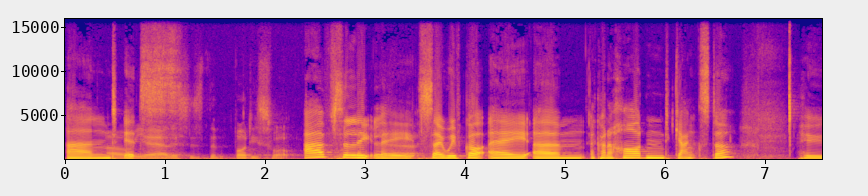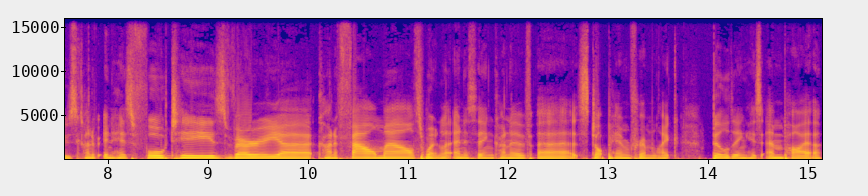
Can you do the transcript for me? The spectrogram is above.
and Oh it's yeah, this is the body swap. Absolutely. Yeah. So we've got a um, a kind of hardened gangster who's kind of in his forties, very uh, kind of foul mouthed, won't let anything kind of uh, stop him from like building his empire.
